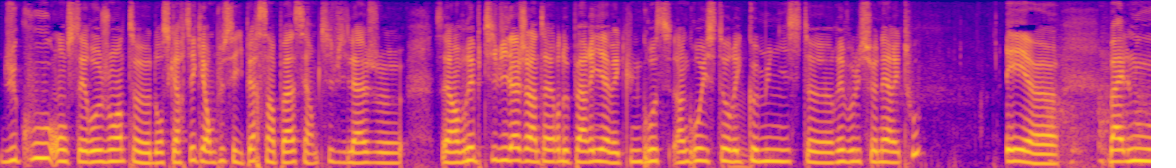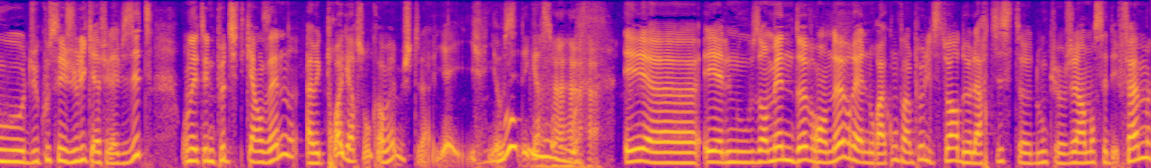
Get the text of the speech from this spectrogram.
Du coup, on s'est rejointe euh, dans ce quartier qui en plus est hyper sympa. C'est un petit village, euh, c'est un vrai petit village à l'intérieur de Paris avec une grosse, un gros historique communiste, euh, révolutionnaire et tout. Et euh, bah nous, du coup c'est Julie qui a fait la visite. On était une petite quinzaine avec trois garçons quand même. J'étais là, yay, il y a aussi des garçons. et, euh, et elle nous emmène d'œuvre en œuvre et elle nous raconte un peu l'histoire de l'artiste. Donc euh, généralement c'est des femmes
